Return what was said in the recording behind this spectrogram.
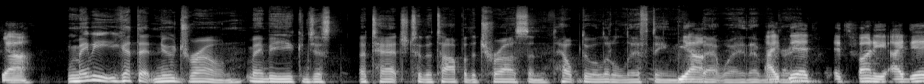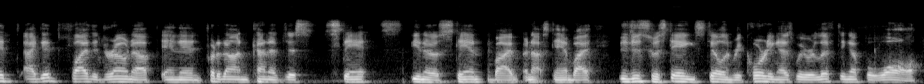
yeah, maybe you got that new drone. Maybe you can just attached to the top of the truss and help do a little lifting yeah, that way. That I great. did. It's funny. I did. I did fly the drone up and then put it on kind of just stand, you know, standby, not standby. It just was staying still and recording as we were lifting up a wall.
